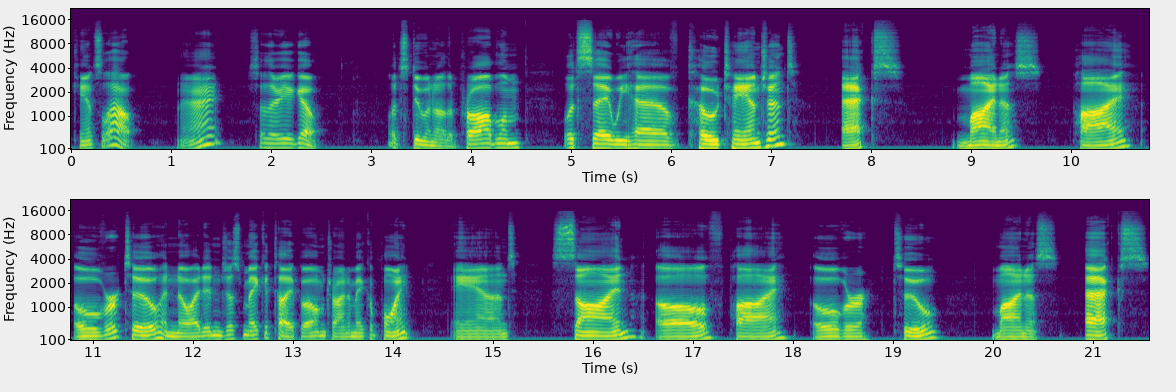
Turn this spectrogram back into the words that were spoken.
cancel out. All right, so there you go. Let's do another problem. Let's say we have cotangent x minus pi over 2, and no, I didn't just make a typo, I'm trying to make a point, and sine of pi over 2 minus x.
